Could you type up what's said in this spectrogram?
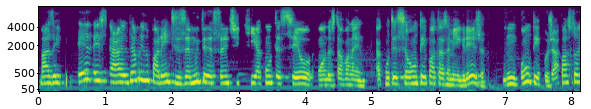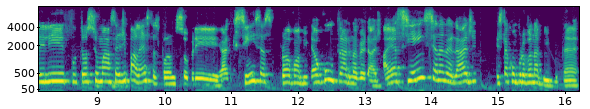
Mas enfim, até abrindo parênteses, é muito interessante que aconteceu quando eu estava lá. Aconteceu um tempo atrás na minha igreja, um bom tempo já. O pastor ele trouxe uma série de palestras falando sobre a que ciências provam a Bíblia. É o contrário, na verdade. Aí a ciência, na verdade, está comprovando a Bíblia, né?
